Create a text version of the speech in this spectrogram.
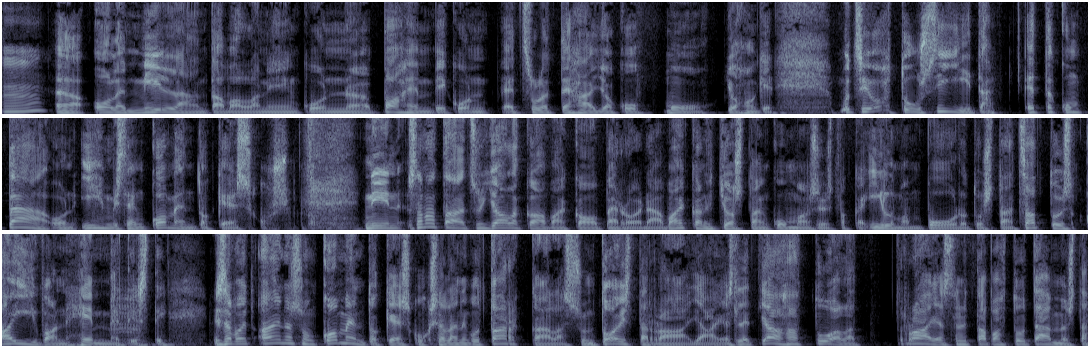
mm. ö, ole millään tavalla niin kuin pahempi kuin, että sulle tehdään joku muu johonkin. Mutta se johtuu siitä, että kun pää on ihmisen komentokeskus, niin sanotaan, että sun jalkaa vaikka operoidaan, vaikka nyt jostain kumman syystä vaikka ilman puudutusta, että sattuisi aivan hemmetisti, niin sä voit aina sun komentokeskuksella niin kuin tarkkailla sun toista raajaa ja sille, että jaha, tuolla raajassa nyt tapahtuu tämmöistä.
